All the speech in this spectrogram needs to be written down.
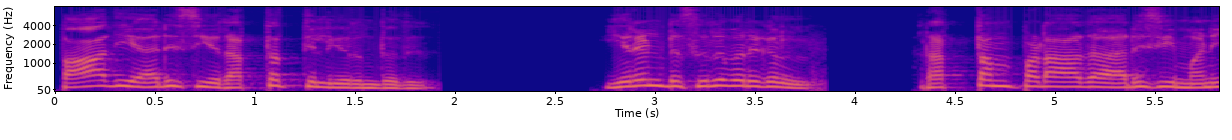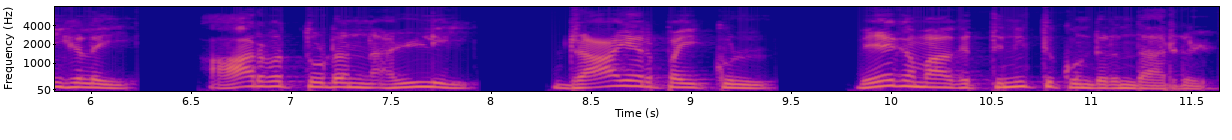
பாதி அரிசி ரத்தத்தில் இருந்தது. இரண்டு சிறுவர்கள் ரத்தம் படாத அரிசி மணிகளை ஆர்வத்துடன் அள்ளி டிராயர் பைக்குள் வேகமாக திணித்துக் கொண்டிருந்தார்கள்.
